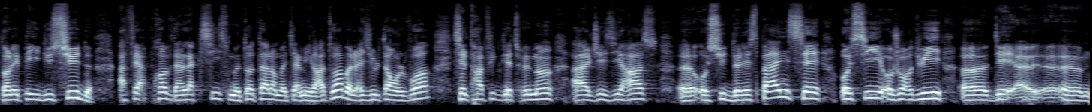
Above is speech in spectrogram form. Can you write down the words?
dans les pays du Sud à faire preuve d'un laxisme total en matière migratoire, bah, le résultat, on le voit, c'est le trafic d'êtres humains à Algeciras, euh, au sud de l'Espagne. C'est aussi aujourd'hui euh, euh,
